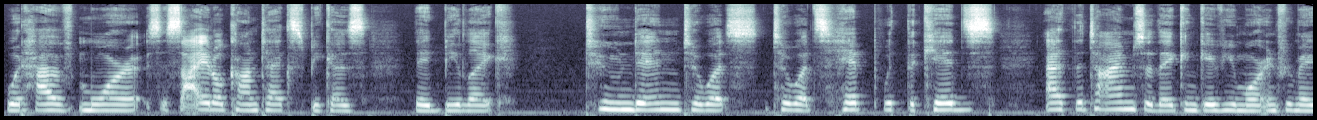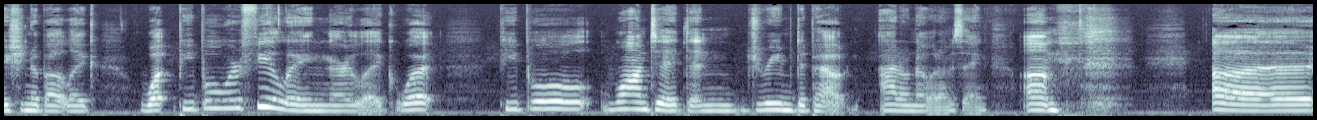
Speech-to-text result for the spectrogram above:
would have more societal context because they'd be like tuned in to what's to what's hip with the kids at the time so they can give you more information about like what people were feeling or like what people wanted and dreamed about. I don't know what I'm saying. Um uh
